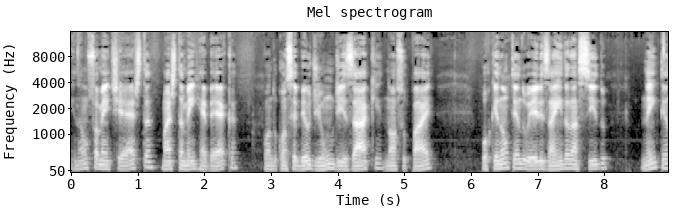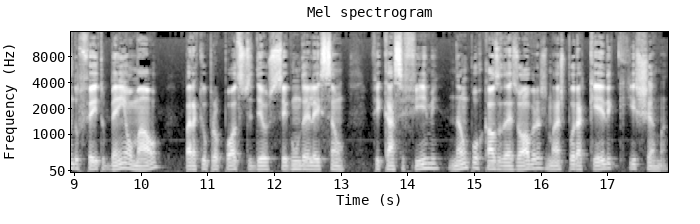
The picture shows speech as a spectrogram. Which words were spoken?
E não somente esta, mas também Rebeca, quando concebeu de um de Isaque, nosso pai, porque não tendo eles ainda nascido, nem tendo feito bem ou mal, para que o propósito de Deus, segundo a eleição, ficasse firme, não por causa das obras, mas por aquele que chama.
